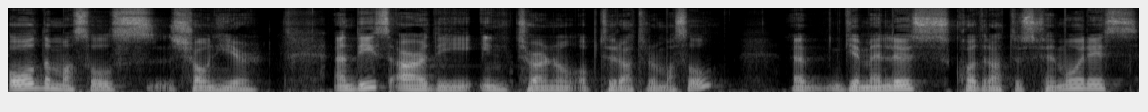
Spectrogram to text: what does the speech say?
all the muscles shown here. And these are the internal obturator muscle, uh, gemellus, quadratus femoris,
